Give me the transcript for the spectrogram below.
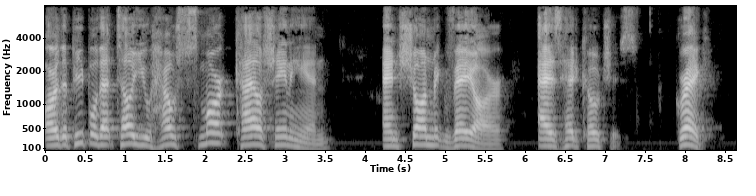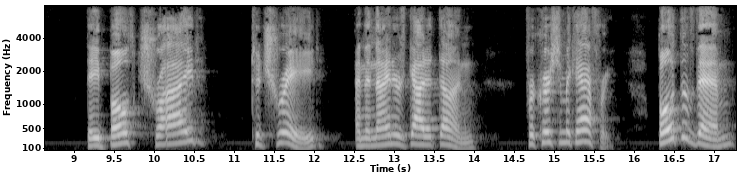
are the people that tell you how smart Kyle Shanahan and Sean McVay are as head coaches. Greg, they both tried to trade, and the Niners got it done for Christian McCaffrey. Both of them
